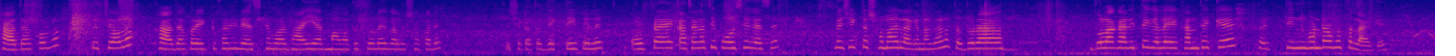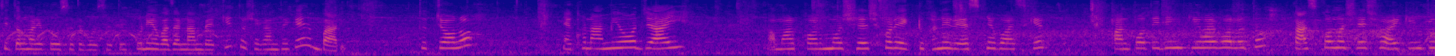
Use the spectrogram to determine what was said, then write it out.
খাওয়া দাওয়া করব। তো চলো, খাওয়া দাওয়া করে একটুখানি রেস্ট নেব। আর ভাই আর মামা তো চলে গেল সকালে। তো সেটা তো দেখতেই পেলে। ওর প্রায় কাছাকাছি পৌঁছে গেছে। বেশি একটা সময় লাগে না, জানো তো? দোলা দোলা গাড়িতে গেলে এখান থেকে ওই তিন ঘণ্টার মতো লাগে চিতলমারি পৌঁছাতে পৌঁছাতে। কুনিয়া বাজার নামবে আর কি। তো সেখান থেকে বাড়ি। তো চলো, এখন আমিও যাই। আমার কর্ম শেষ করে একটুখানি রেস্ট নেব আজকে। কারণ প্রতিদিন কী হয় বলো তো? কাজকর্ম শেষ হয় কিন্তু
